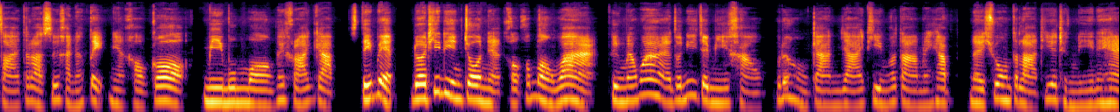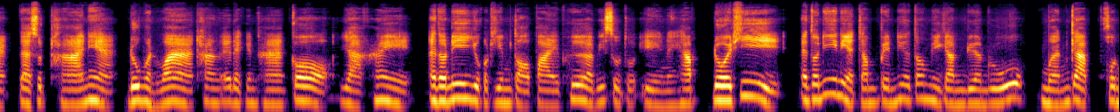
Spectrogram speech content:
สายตลาดซื้อขายนักเตะเนี่ยเขาก็มีมุมมองคล้ายๆกับ สตีเบตโดยที่ดีนโจนเนี่ยเขาก็มองว่าถึงแม้ว่าแอนโทนีจะมีข่าวเรื่องของการย้ายทีมก็ตามนะครับ ในช่วงตลาดที่จะถึงนี้นะฮะ แต่สุดท้ายเนี่ย ดูเหมือนว่าทางเอเดกเกนฮาก็อยากให้แอนโทนีอยู่กับทีมต่อไปเพื่อพิสูจน์ตัวเองนะครับ โดยที่แอนโทนีเนี่ยจำเป็นที่จะต้องมีการเรียนรู้เหมือนกับคน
